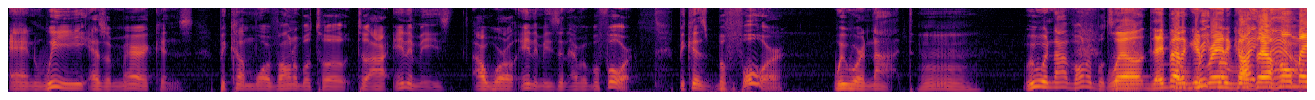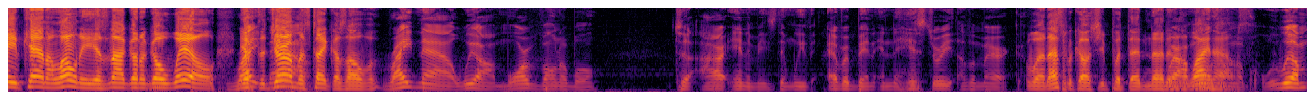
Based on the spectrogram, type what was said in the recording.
and we as Americans become more vulnerable to to our enemies, our world enemies, than ever before? Because before we were not. Hmm. We were not vulnerable to. Well, that. they better But get we- ready because right their now- homemade cannelloni is not going to go well Right if the Germans take us over. Right now, we are more vulnerable to our enemies than we've ever been in the history of America. Well, that's because you put that nut in the White House. vulnerable. We are,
